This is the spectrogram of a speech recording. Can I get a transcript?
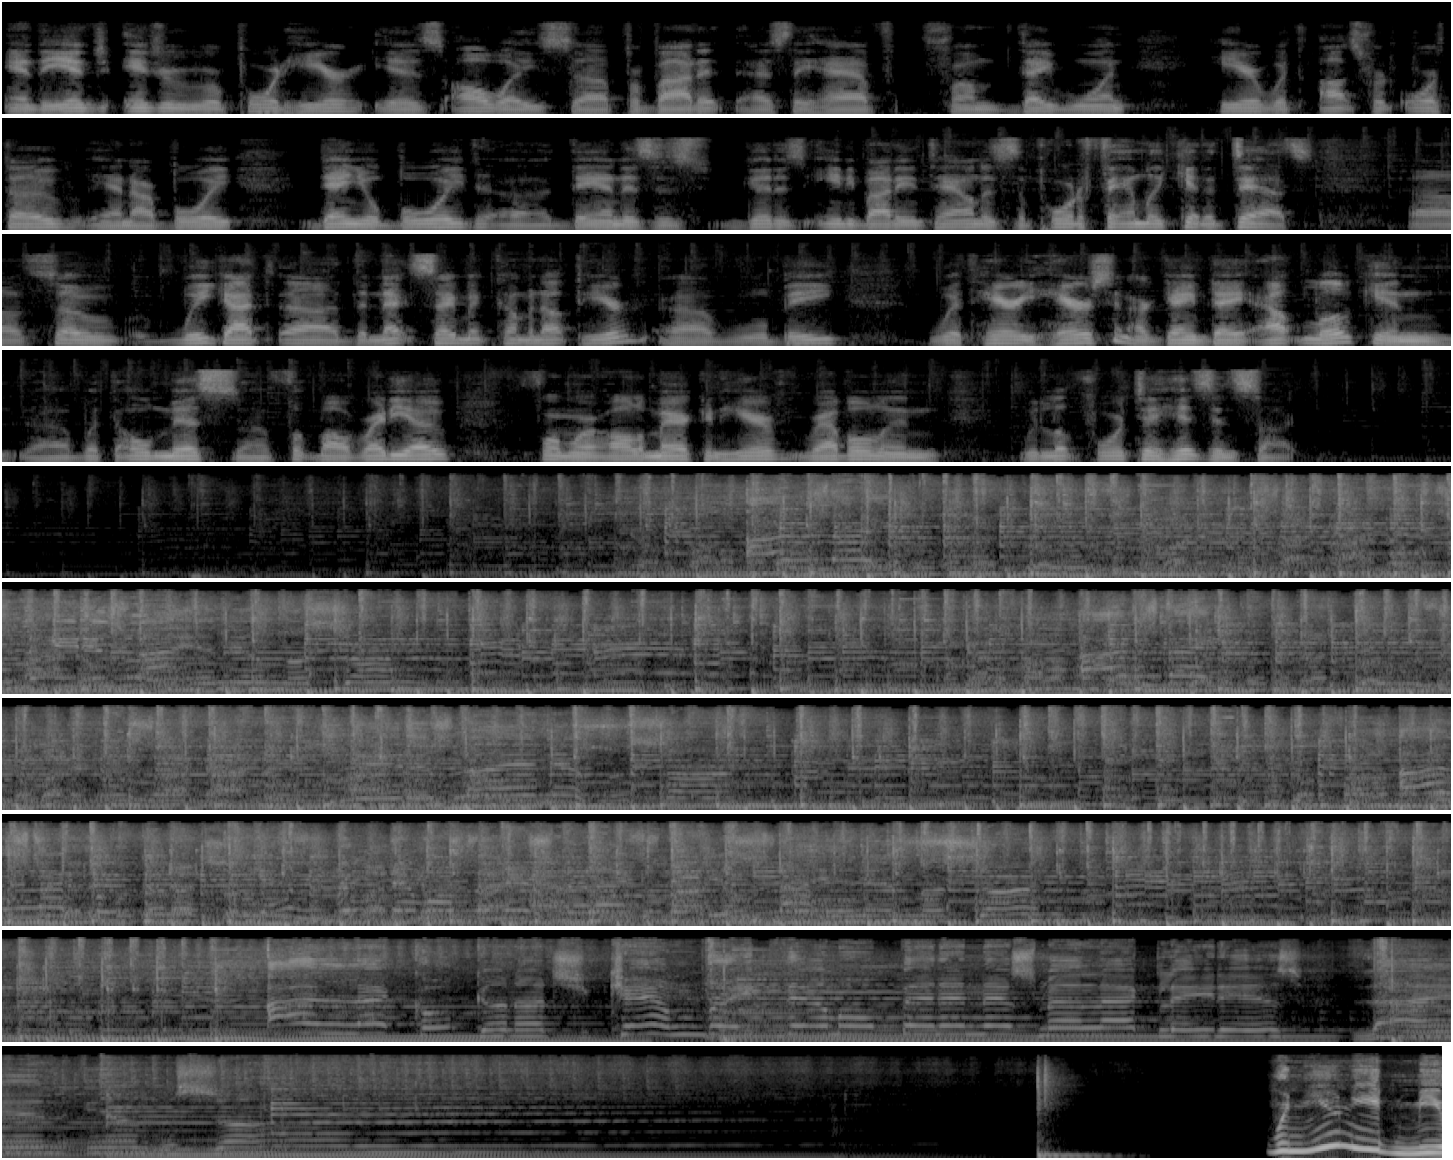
And the in- injury report here is always uh, provided as they have from day one here with Oxford Ortho and our boy Daniel Boyd. Uh, Dan is as good as anybody in town, as the Porter family can attest. Uh, so we got uh, the next segment coming up here uh, will be with Harry Harrison, our game day outlook, and uh, with the Ole Miss uh, football radio, former All American here, Rebel, and we look forward to his insight.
